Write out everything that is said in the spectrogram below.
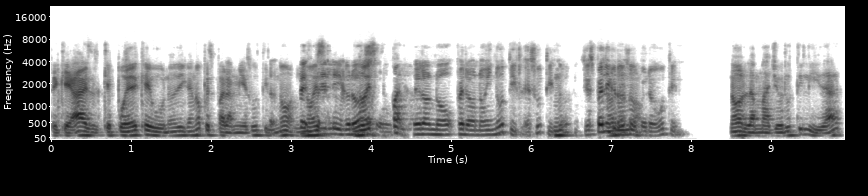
de que, ah, es que puede que uno diga, no, pues para mí es útil. No, no es peligroso, pero, no, pero no inútil, es útil, ¿no? Sí es peligroso, pero útil. No, la mayor utilidad,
